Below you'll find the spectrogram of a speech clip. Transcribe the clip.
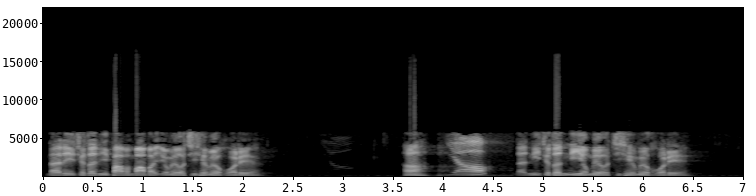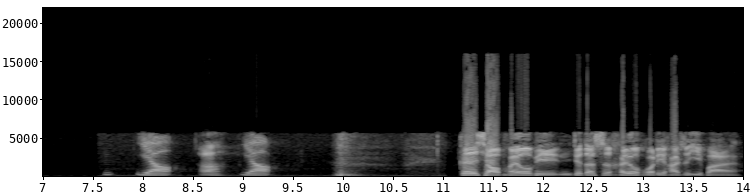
那你觉得你爸爸妈妈有没有激情、没有活力？有。啊？有。那你觉得你有没有激情、有没有活力？有。啊？有。跟小朋友比，你觉得是很有活力还是一般？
